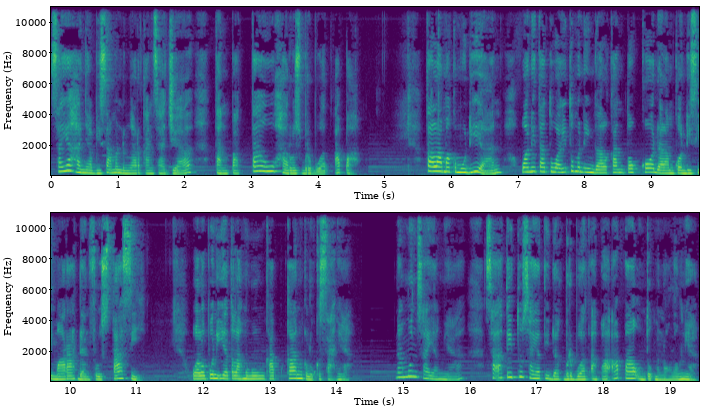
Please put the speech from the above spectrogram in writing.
saya hanya bisa mendengarkan saja tanpa tahu harus berbuat apa. Tak lama kemudian, wanita tua itu meninggalkan toko dalam kondisi marah dan frustasi, walaupun ia telah mengungkapkan keluh kesahnya. Namun sayangnya, saat itu saya tidak berbuat apa-apa untuk menolongnya.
